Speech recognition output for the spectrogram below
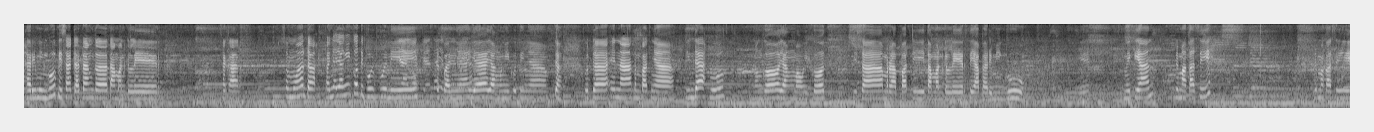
hari Minggu bisa datang ke Taman Kelir. Sekarang semua udah banyak yang ikut ibu-ibu ini. Ya, depannya ya. yang mengikutinya. Udah udah enak tempatnya. Indah bu. Monggo yang mau ikut bisa merapat di Taman Kelir setiap hari Minggu. Demikian. Terima kasih. Terima kasih.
